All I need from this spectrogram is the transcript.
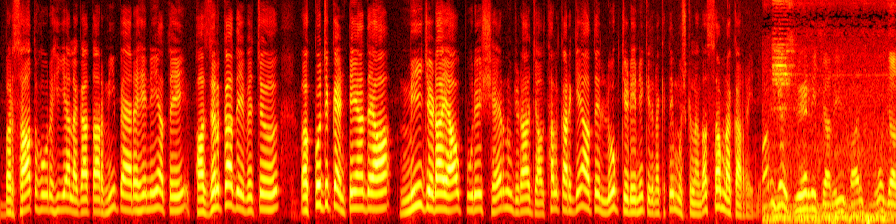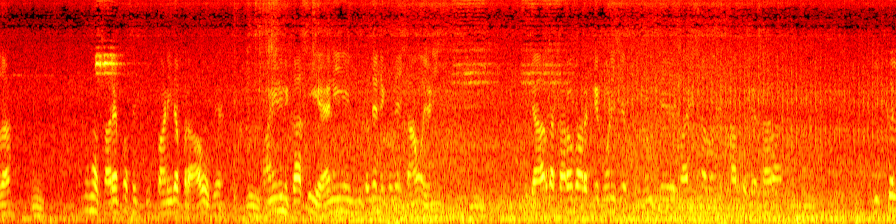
ਬਰਸਾਤ ਹੋ ਰਹੀ ਹੈ ਲਗਾਤਾਰ ਮੀਂਹ ਪੈ ਰਹੇ ਨੇ ਅਤੇ ਫਾਜ਼ਿਲਕਾ ਦੇ ਵਿੱਚ ਕੁਝ ਘੰਟਿਆਂ ਦਾ ਮੀਂਹ ਜਿਹੜਾ ਆ ਉਹ ਪੂਰੇ ਸ਼ਹਿਰ ਨੂੰ ਜਿਹੜਾ ਜਲਥਲ ਕਰ ਗਿਆ ਅਤੇ ਲੋਕ ਜਿਹੜੇ ਨੇ ਕਿਤੇ ਨਾ ਕਿਤੇ ਮੁਸ਼ਕਲਾਂ ਦਾ ਸਾਹਮਣਾ ਕਰ ਰਹੇ ਨੇ। ਬਾਰਿਸ਼ ਹੈ ਸਵੇਰ ਦੀ ਚੱਲ ਰਹੀ ਬਾਰਿਸ਼ ਬਹੁਤ ਜ਼ਿਆਦਾ। ਉਹਨਾਂ ਸਾਰੇ ਪਾਸੇ ਪਾਣੀ ਦਾ ਭਰਾਵ ਹੋ ਗਿਆ। ਪਾਣੀ ਦੀ ਨਿਕਾਸੀ ਹੈ ਨਹੀਂ ਨਿਕਲਦੇ ਨਿਕਲਦੇ ਸ਼ਾਮ ਹੋ ਜਾਣੀ। ਬਾਜ਼ਾਰ ਦਾ ਕਾਰੋਬਾਰ ਅੱਗੇ ਕੋਣੀ ਤੇ ਬਾਰਿਸ਼ ਨਾਲ ਠੱਪ ਹੋ ਗਿਆ ਸਾਰਾ। ਨਿਕਲ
